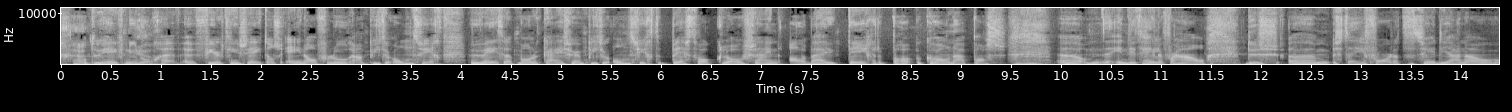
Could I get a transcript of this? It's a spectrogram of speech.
Want u heeft nu nog hè, eh, 14 zetels, één al verloren aan Pieter Omtzigt. We weten dat Mona Keizer en Pieter Omtzigt best wel close zijn. Allebei tegen de pro- coronapas eh, in dit hele verhaal. Dus ehm, stel je voor dat het CDA nou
